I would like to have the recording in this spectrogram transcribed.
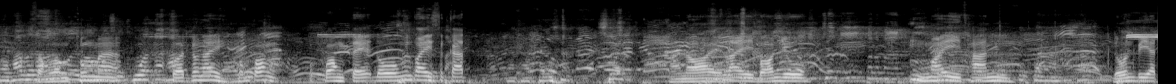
นะครับเวสลาองลมเลยทุ่มมาพอสควรนะครับเปิดเข้าในปกป้องปกป้องเตะโดงขึ้นไปสกัดนะครับเพราะว่าช่วงฮานอยไล่บอลอยู่ช่วงนี้ประมาณอืมไม่ทันกว่านะครับโดนเบียด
